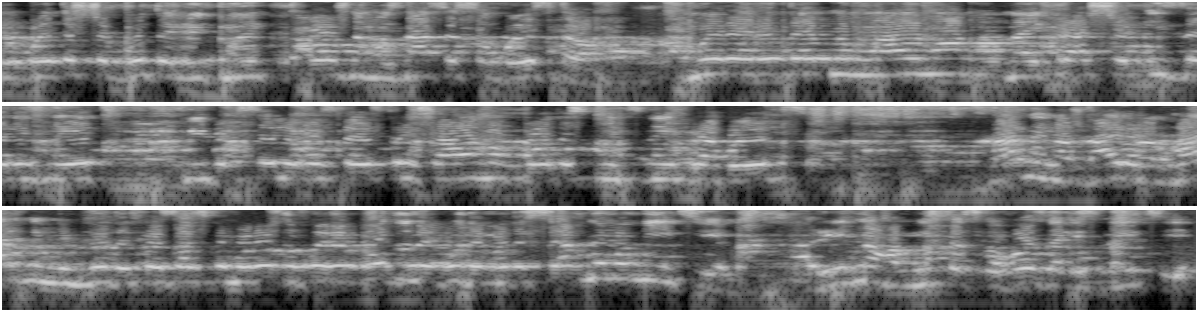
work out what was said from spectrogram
любити, щоб бути людьми, кожному з нас особисто. Ми раритетно маємо найкраще із залізниць. Від веселі гостей зустрічаємо потиск міцних правиць. Гарний наш гайворон, гарний ні люди в козацькому роду переводу не будемо досягнемо міці. Рідного міста свого залізниці.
